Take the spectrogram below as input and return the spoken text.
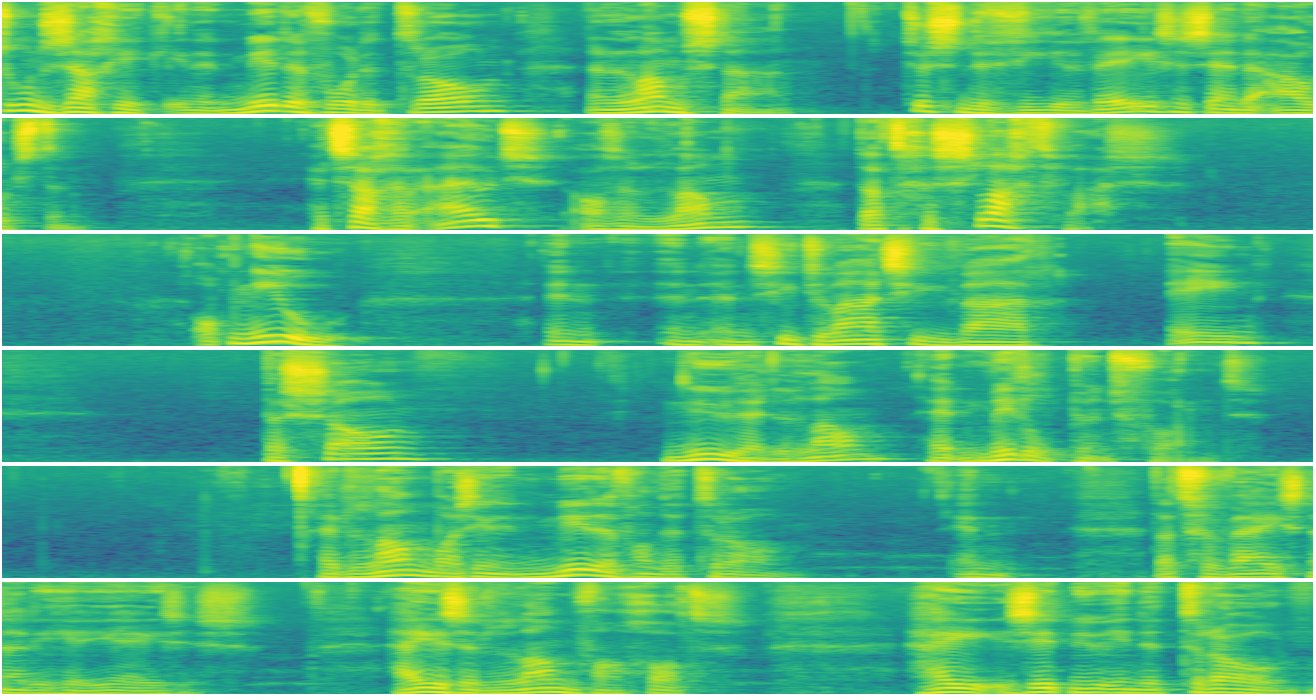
Toen zag ik in het midden voor de troon een lam staan, tussen de vier wezens en de oudsten. Het zag eruit als een lam dat geslacht was. Opnieuw een, een, een situatie waar één persoon nu het lam het middelpunt vormt. Het lam was in het midden van de troon. En dat verwijst naar de Heer Jezus. Hij is het lam van God. Hij zit nu in de troon.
